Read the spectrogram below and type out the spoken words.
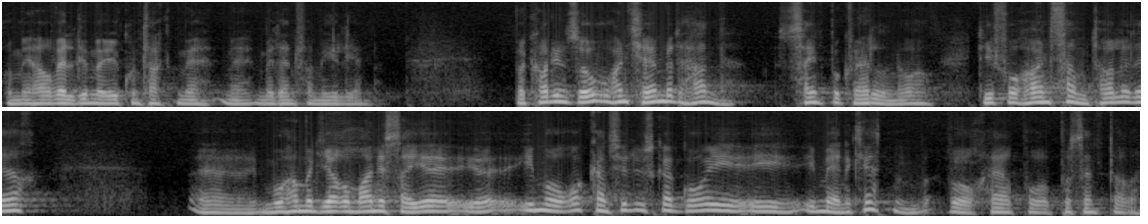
og vi har veldig mye kontakt med, med, med den familien. Bakadin Zovo kommer til han sent på kvelden, og de får ha en samtale der. Eh, Mohammed Jaromani sier i morgen kanskje du skal gå i, i, i menigheten vår her på, på senteret.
